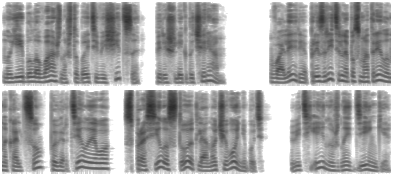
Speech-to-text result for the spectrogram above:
но ей было важно, чтобы эти вещицы перешли к дочерям. Валерия презрительно посмотрела на кольцо, повертела его, спросила, стоит ли оно чего-нибудь, ведь ей нужны деньги,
